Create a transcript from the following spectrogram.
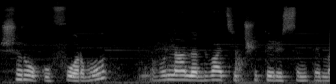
широку форму, вона на 24 см,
